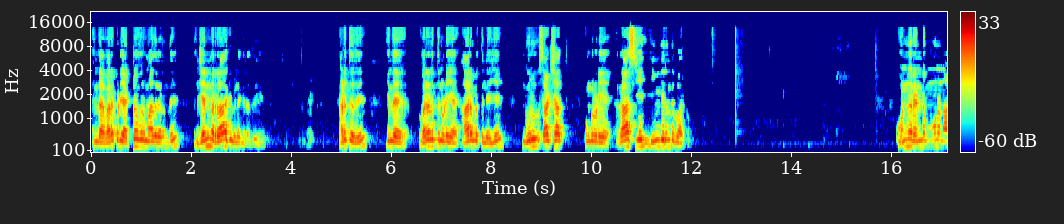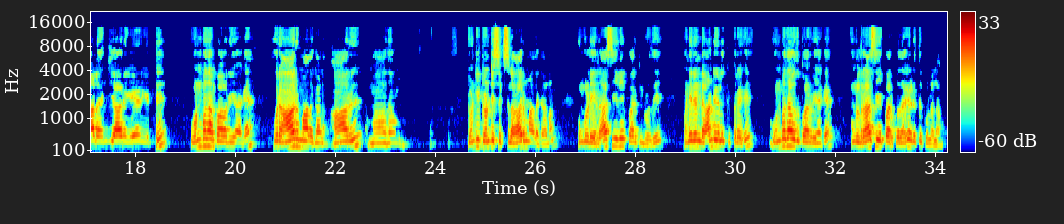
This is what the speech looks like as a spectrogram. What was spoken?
இந்த வரக்கூடிய அக்டோபர் மாதத்திலிருந்து ஜென்ம ராகு விலகிறது. அடுத்தது இந்த வருடத்தினுடைய ஆரம்பத்திலேயே குரு சாட்சாத் உங்களுடைய ராசியை இங்கிருந்து பார்க்கும். ஒன்று ரெண்டு மூணு நாலு அஞ்சு ஆறு ஏழு எட்டு ஒன்பதாம் பாவரியாக ஒரு ஆறு மாத காலம். ஆறு மாதம். டுவெண்ட்டி டுவெண்ட்டி சிக்ஸில் ஆறு மாத காலம் உங்களுடைய ராசியவே பார்க்கும்போது பனிரெண்டு ஆண்டுகளுக்கு பிறகு ஒன்பதாவது பார்வையாக உங்கள் ராசியை பார்ப்பதாக எடுத்துக்கொள்ளலாம்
